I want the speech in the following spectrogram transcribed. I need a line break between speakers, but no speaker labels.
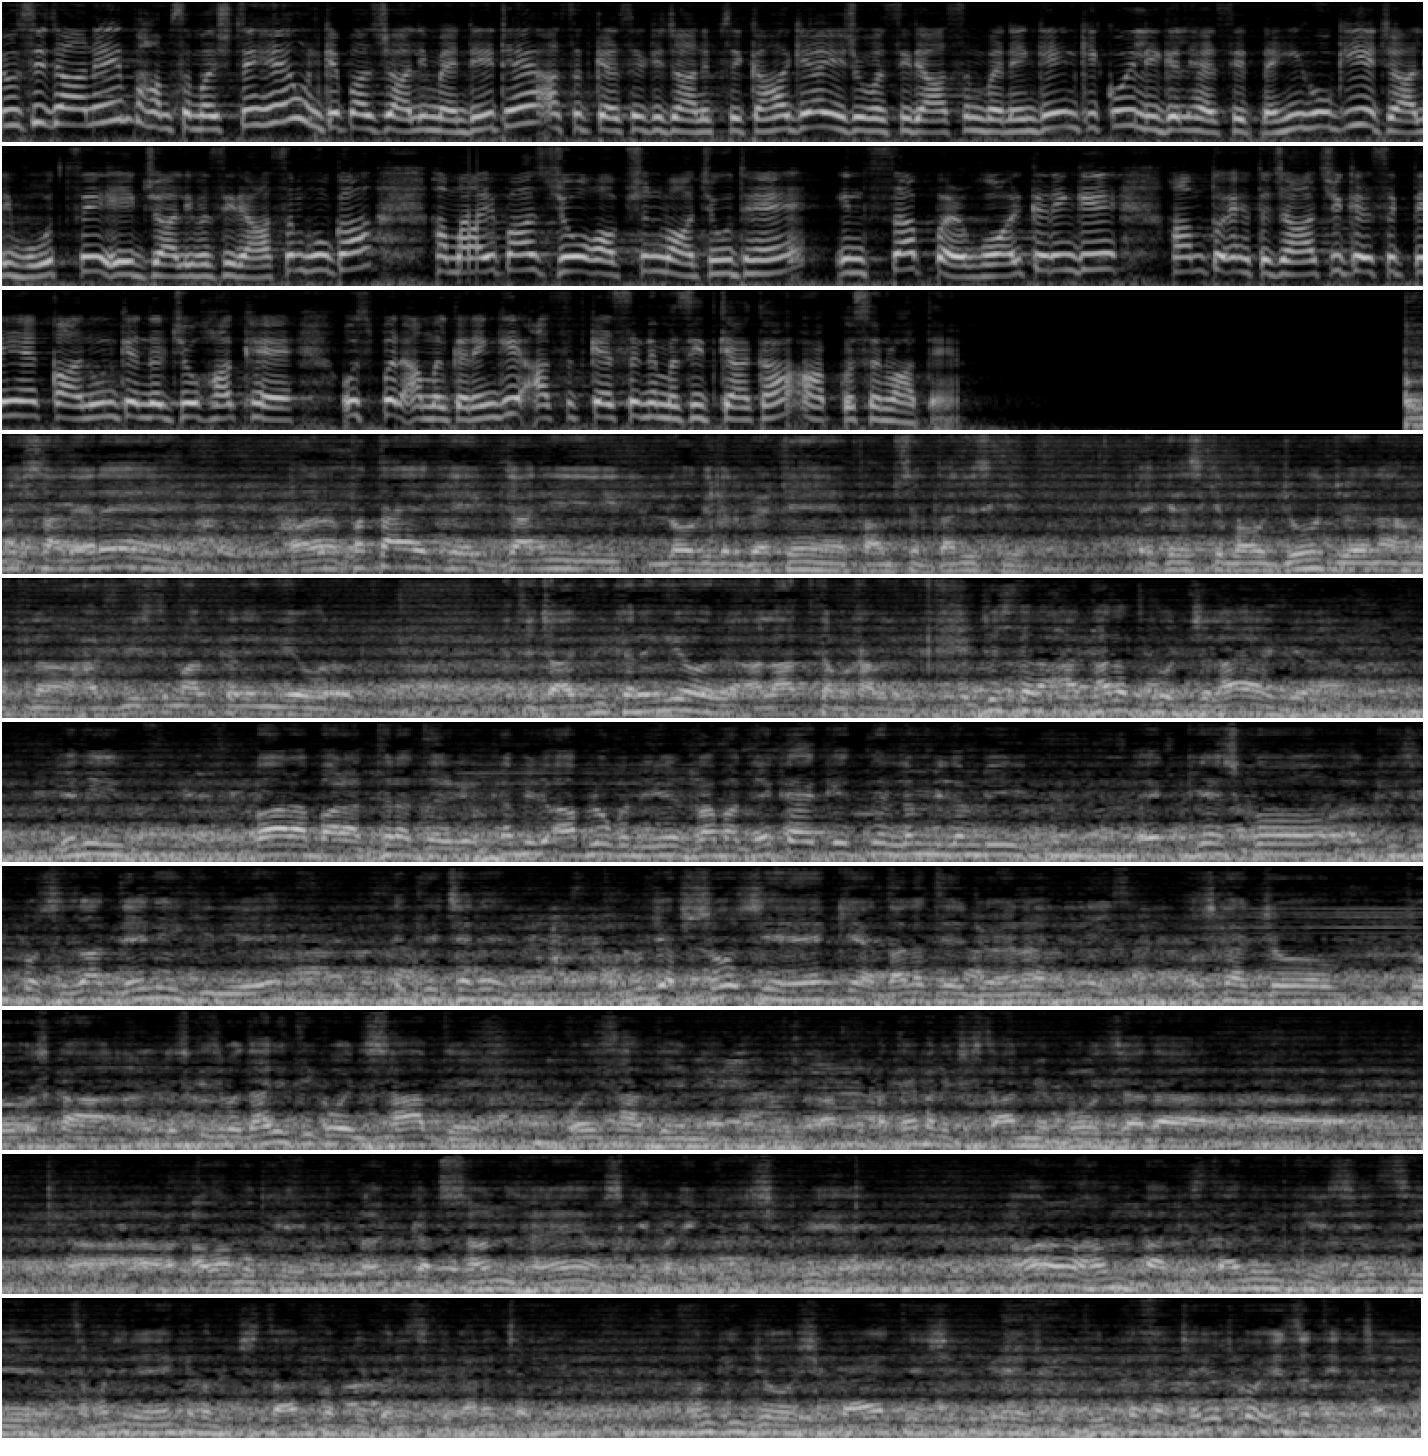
दूसरी जानब, हम समझते हैं, उनके पास जाली मैंडेट है। असद कैसर की जानब से कहा गया, ये जो वज़ीर आसम बनेंगे, इनकी कोई लीगल हैसियत नहीं होगी, ये जाली वोट से एक जाली वज़ीर आसम होगा। हमारे पास जो ऑप्शन मौजूद हैं, इन सब पर गौर करेंगे। हम तो एहतजाज ही कर सकते हैं, कानून के अंदर जो हक है, उस पर अमल करेंगे। असद कैसर ने मजीद क्या कहा, आपको सुनवाते हैं।
ले रहे हैं, और पता है कि जाली लोग इधर बैठे हैं, फार्म सैंतालीस के। लेकिन इसके बावजूद जो है ना, हम अपना हक भी इस्तेमाल करेंगे और एहतजाज भी करेंगे और आलात का मुकाबला भी करेंगे। जिस तरह अदालत को चलाया गया, यानी बारह बारह तरह तरह कभी आप लोगों ने ये ड्रामा देखा है कि इतने लंबी लंबी एक केस को किसी को सजा देने के लिए इतने चले? मुझे अफसोस ये है कि अदालतें जो है ना, उसका जो जो उसका, उसकी ज़िम्मेदारी थी को इंसाफ दे, वो इंसाफ देने में आपको पता है, बलूचिस्तान में बहुत ज़्यादा अवामों के कंसर्न हैं, उसकी बड़ी गिले शिकवे हैं। और हम पाकिस्तानी की हैसियत से समझ रहे हैं कि बलूचिस्तान को अपने गले से लगाना चाहिए। उनकी जो शिकायत है शिकवे है, उसको दूर करना चाहिए, उसको इज़्ज़त देनी चाहिए।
